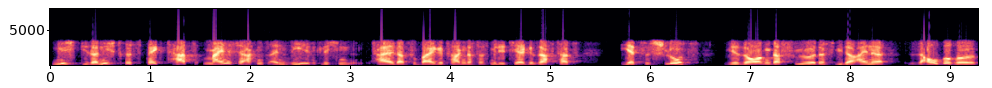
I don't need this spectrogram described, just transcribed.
nicht, dieser Nichtrespekt hat meines Erachtens einen wesentlichen Teil dazu beigetragen, dass das Militär gesagt hat, jetzt ist Schluss, wir sorgen dafür, dass wieder eine saubere,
